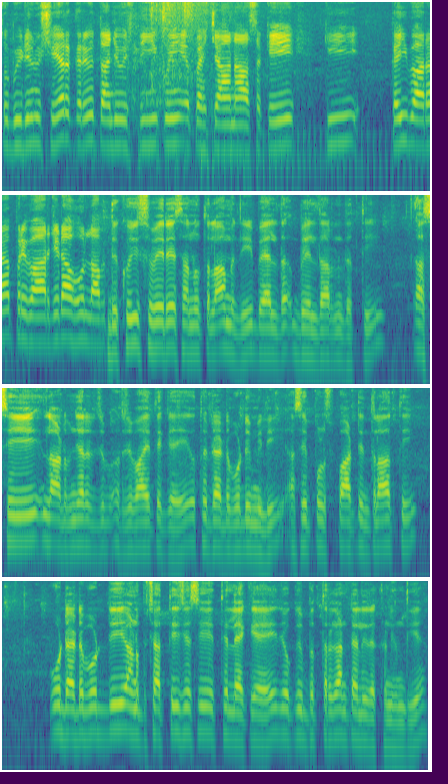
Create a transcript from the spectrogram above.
ਸੋ ਵੀਡੀਓ ਨੂੰ ਸ਼ੇਅਰ ਕਰਿਓ ਤਾਂ ਜੋ ਇਸ ਦੀ ਕੋਈ ਪਛਾਣ ਆ ਸਕੇ ਕਿ ਕਈ ਵਾਰ ਪਰਿਵਾਰ ਜਿਹੜਾ ਉਹ ਲੱਭ ਦੇਖੋ ਜੀ, ਸਵੇਰੇ ਸਾਨੂੰ ਤਲਾਹ ਮਿਲੀ ਬੇਲਦਾ- ਬੇਲਦਾਰ ਨੇ ਦਿੱਤੀ। ਅਸੀਂ ਲਾਡਮਜਰ ਰਜਵਾਏ ਤੇ ਗਏ, ਉੱਥੇ ਡੈੱਡ ਬੋਡੀ ਮਿਲੀ। ਅਸੀਂ ਪੁਲਿਸ ਪਾਰਟੀ ਨੂੰ ਤਲਾਹ ਦਿੱਤੀ। ਉਹ ਡੈੱਡ ਬੋਡੀ ਅਣਪਛਾਤੀ ਸੀ, ਅਸੀਂ ਇੱਥੇ ਲੈ ਕੇ ਆਏ, ਜੋ ਕਿ 72 ਘੰਟੇ ਲਈ ਰੱਖਣੀ ਹੁੰਦੀ ਹੈ।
